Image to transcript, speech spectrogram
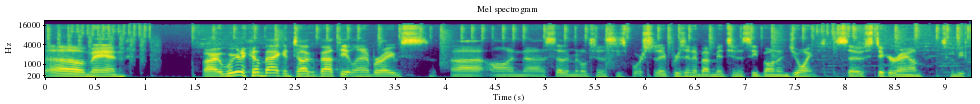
oh man. All right, we're going to come back and talk about the Atlanta Braves uh, on uh, Southern Middle Tennessee Sports Today, presented by Mid Tennessee Bone and Joint. So stick around; it's going to be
